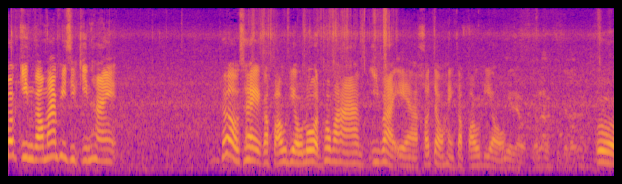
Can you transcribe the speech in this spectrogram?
บอกกินก็เอามาพี่สิกินให้เธอเอาใส่กระเป๋าเดียวโลดเพราะว่าอีว่าแอร์เขาจะเอาให้กระเป๋าเดียว นี่แหละกำลังคิดแล้วเออ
